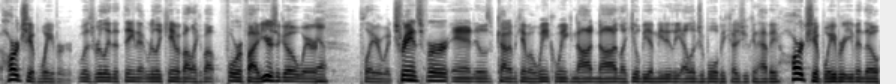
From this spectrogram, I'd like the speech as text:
hardship waiver was really the thing that really came about like about four or five years ago, where Yeah. player would transfer, and it was kind of became a wink, wink, nod, nod, like you'll be immediately eligible because you can have a hardship waiver, even though.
